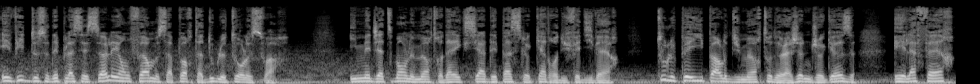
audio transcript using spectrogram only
évitent de se déplacer seules et on ferme sa porte à double tour le soir. Immédiatement, le meurtre d'Alexia dépasse le cadre du fait divers. Tout le pays parle du meurtre de la jeune joggeuse et l'affaire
